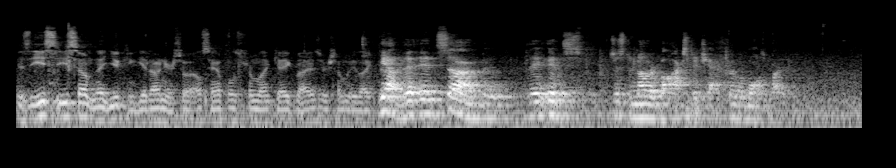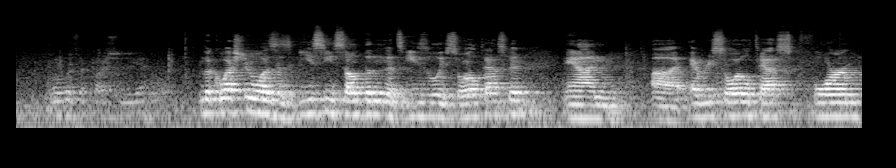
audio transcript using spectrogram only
Is EC something that you can get on your soil samples from like AgVise or somebody like that? Yeah, it's, uh, it's just another box to check for the most part. What was the question again? The question was, is EC something that's easily soil tested? And uh, every soil test form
